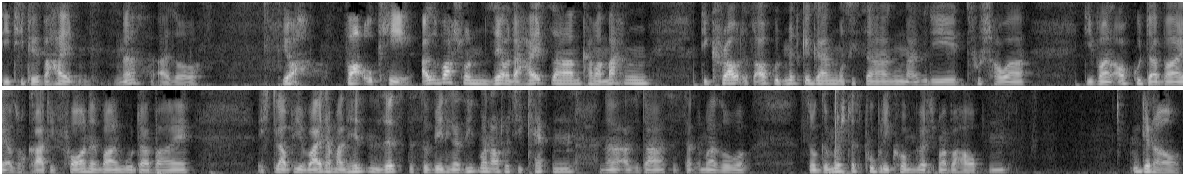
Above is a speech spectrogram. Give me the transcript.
die Titel behalten. Ne? Also, ja, war okay. Also war schon sehr unterhaltsam, kann man machen. Die Crowd ist auch gut mitgegangen, muss ich sagen. Also die Zuschauer die waren auch gut dabei, also auch gerade die vorne waren gut dabei. Ich glaube, je weiter man hinten sitzt, desto weniger sieht man auch durch die Ketten. Ne? Also da ist es dann immer so, so ein gemischtes Publikum, würde ich mal behaupten. Genau.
